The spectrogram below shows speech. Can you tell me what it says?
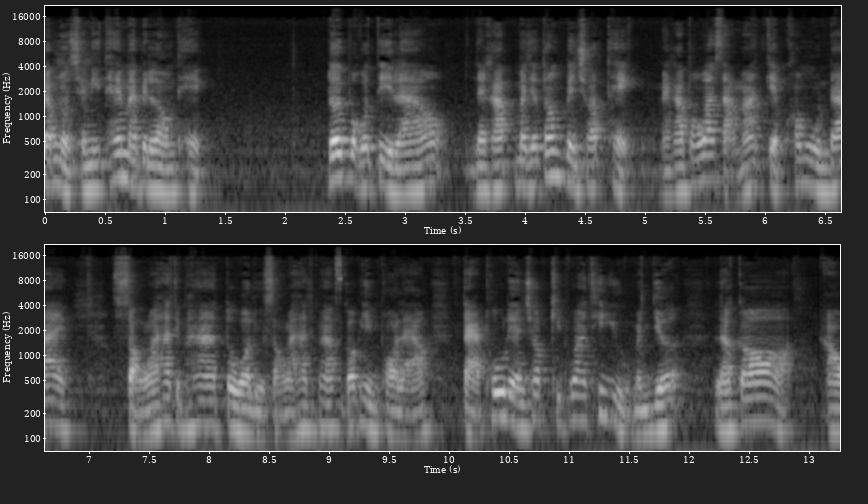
กำหนดชนิดให้มันเป็น long text โดยปกติแล้วนะครับมันจะต้องเป็น short text นะครับเพราะว่าสามารถเก็บข้อมูลได้ 255 ตัวหรือ 255 ก็เพียงพอแล้ว แต่ผู้เรียนชอบคิดว่าที่อยู่มันเยอะ แล้วก็เอา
